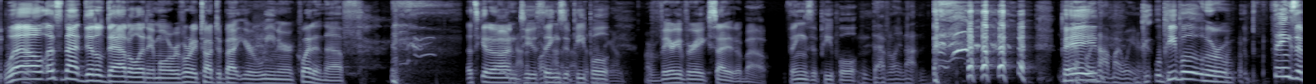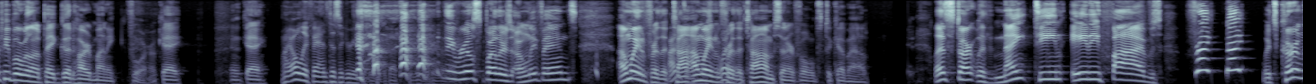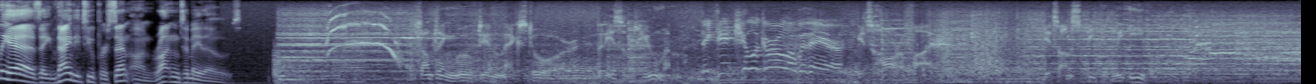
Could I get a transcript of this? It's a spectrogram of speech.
Well, let's not diddle daddle anymore. We've already talked about your wiener quite enough. Let's get on to or things that people are very, very excited about. Things that people definitely not. Paid not my wiener. g- people who are things that people are willing to pay good hard money for. Okay, okay. My OnlyFans disagrees. with me, but that's the real spoilers only fans. I'm waiting for the I'm Tom. I'm waiting for the. Tom centerfolds to come out. Let's start with 1985's Fright Night, which currently has a 92% on Rotten Tomatoes. Something moved in next door that isn't human. They did kill a girl over there. It's horrifying. It's unspeakably evil.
